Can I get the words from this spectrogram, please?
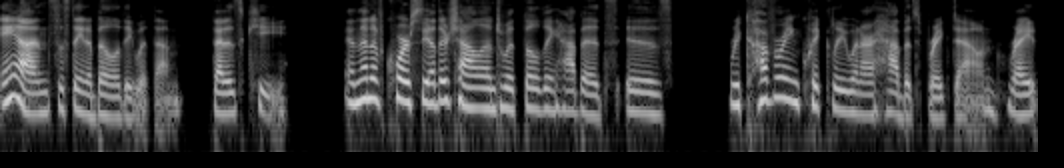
and sustainability with them. That is key. And then, of course, the other challenge with building habits is recovering quickly when our habits break down, right?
